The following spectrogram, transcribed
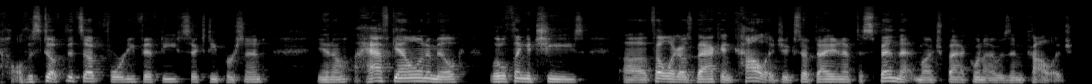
all the stuff that's up 40, 50, 60%, you know, a half gallon of milk, little thing of cheese. Uh, felt like I was back in college, except I didn't have to spend that much back when I was in college.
